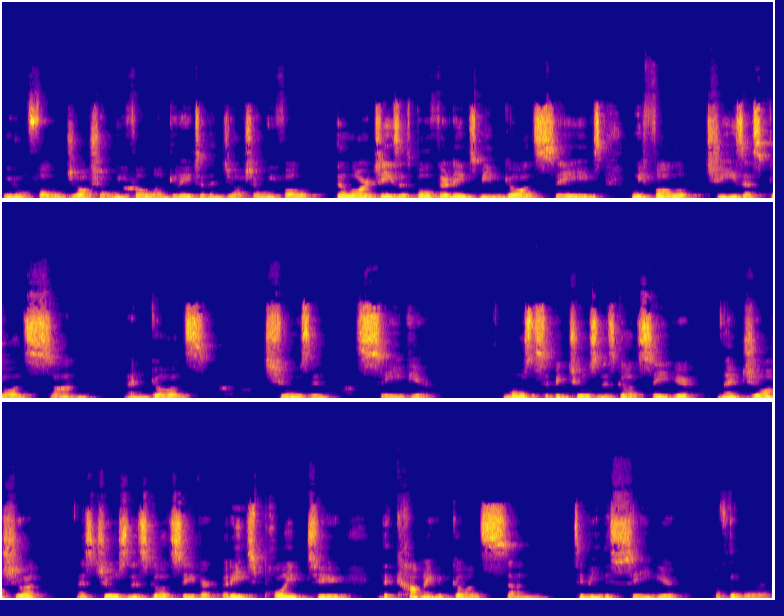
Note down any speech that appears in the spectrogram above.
we don't follow Joshua, we follow a greater than Joshua. We follow the Lord Jesus. Both their names mean God saves. We follow Jesus, God's Son, and God's chosen Saviour. Moses had been chosen as God's Saviour. Now Joshua has chosen as God's Saviour, but each point to the coming of God's Son to be the Saviour of the world.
